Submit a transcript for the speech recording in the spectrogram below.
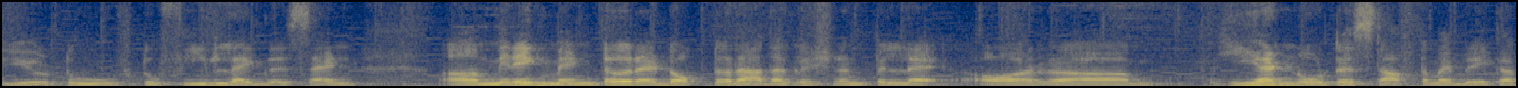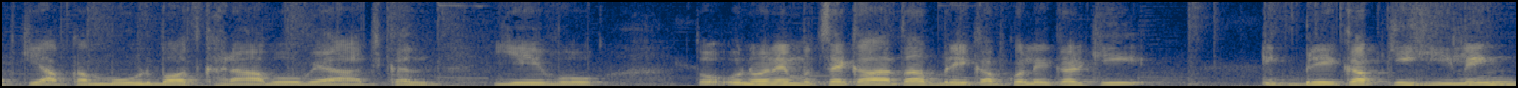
you to to feel like this and uh, मेरे एक मेंटर है डॉक्टर राधाकृष्णन पिल्ले और he had noticed after my breakup कि आपका मूड बहुत ख़राब हो गया आजकल ये वो। तो उन्होंने मुझसे कहा था ब्रेकअप को लेकर कि एक ब्रेकअप की हीलिंग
